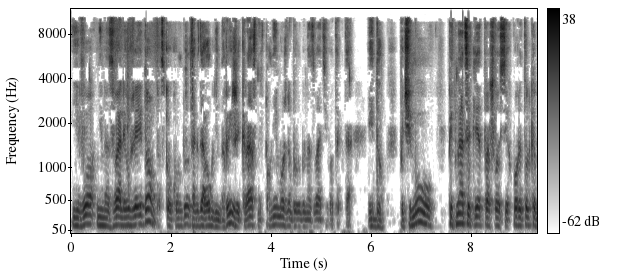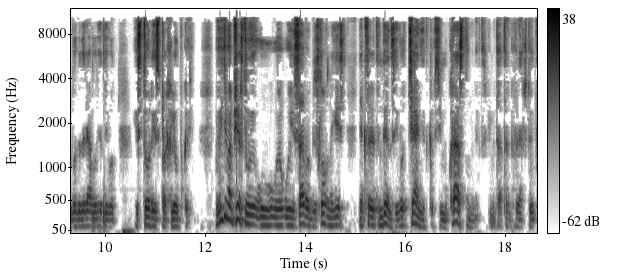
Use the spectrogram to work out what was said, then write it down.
его не назвали уже Идом, поскольку он был тогда огненно-рыжий, красный, вполне можно было бы назвать его тогда Идом. Почему 15 лет прошло с тех пор, и только благодаря вот этой вот истории с прохлебкой. Мы видим вообще, что у, у, у Исава, безусловно, есть некоторые тенденции. Его тянет ко всему красному. Некоторые комментаторы говорят, что это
